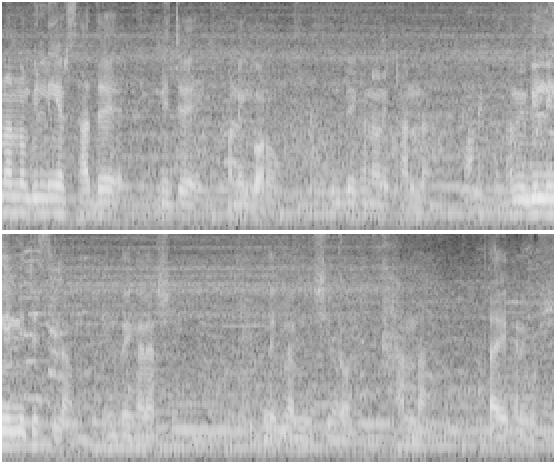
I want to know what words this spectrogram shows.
অন্যান্য বিল্ডিং এর ছাদে নিচে অনেক গরম, কিন্তু এখানে অনেক ঠান্ডা। আমি বিল্ডিং এর নিচে ছিলাম, কিন্তু এখানে আসি, দেখলাম যে শীতল, ঠান্ডা, তাই এখানে বসি।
